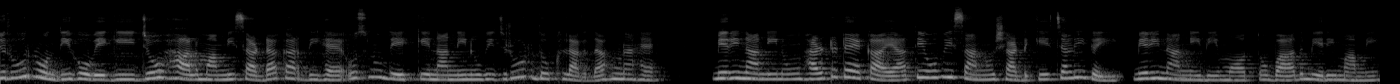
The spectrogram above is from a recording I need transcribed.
ਜ਼ਰੂਰ ਰੋਂਦੀ ਹੋਵੇਗੀ। ਜੋ ਹਾਲ ਮਾਮੀ ਸਾਡਾ ਕਰਦੀ ਹੈ ਉਸ ਨੂੰ ਦੇਖ ਕੇ ਨਾਨੀ ਨੂੰ ਵੀ ਜ਼ਰੂਰ ਦੁੱਖ ਲੱਗਦਾ ਹੋਣਾ ਹੈ। ਮੇਰੀ ਨਾਨੀ ਨੂੰ ਹਾਰਟ ਅਟੈਕ ਆਇਆ ਤੇ ਉਹ ਵੀ ਸਾਨੂੰ ਛੱਡ ਕੇ ਚਲੀ ਗਈ। ਮੇਰੀ ਨਾਨੀ ਦੀ ਮੌਤ ਤੋਂ ਬਾਅਦ ਮੇਰੀ ਮਾਮੀ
